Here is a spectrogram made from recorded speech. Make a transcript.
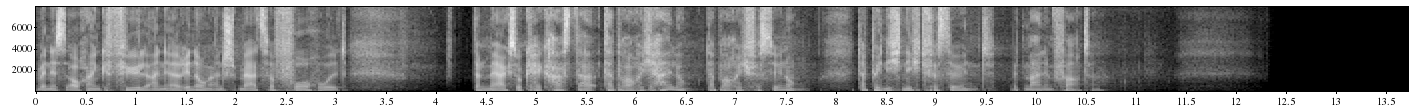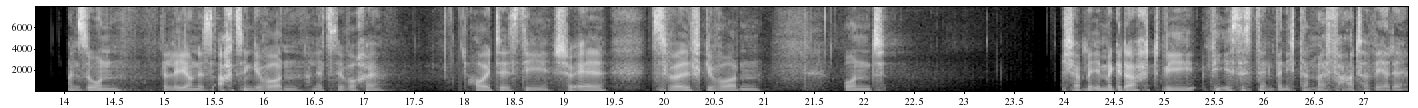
wenn es auch ein Gefühl, eine Erinnerung, einen Schmerz hervorholt, dann merkst du, okay, krass, da, da brauche ich Heilung, da brauche ich Versöhnung. Da bin ich nicht versöhnt mit meinem Vater. Mein Sohn der Leon ist 18 geworden letzte Woche. Heute ist die Joelle 12 geworden. Und ich habe mir immer gedacht, wie, wie ist es denn, wenn ich dann mal Vater werde?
